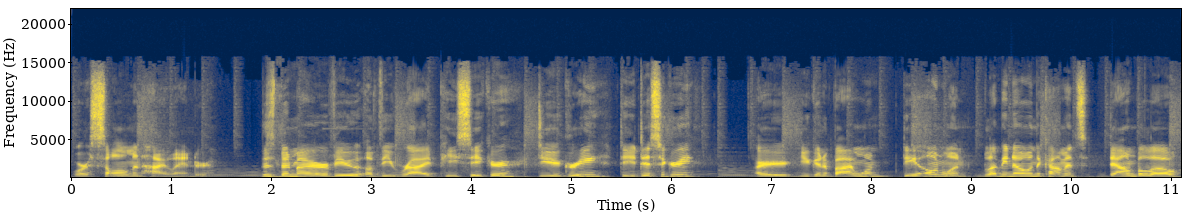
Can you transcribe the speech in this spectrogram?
or a Salomon Highlander. This has been my review of the Ride Peaceseeker. Do you agree? Do you disagree? Are you gonna buy one? Do you own one? Let me know in the comments down below.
